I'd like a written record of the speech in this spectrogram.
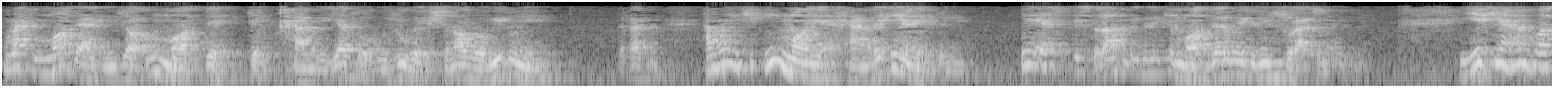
اون وقت ما در اینجا اون ماده که خمریت و وجوب اجتناب رو می‌دونیم دقت اما اینکه این مایه خمره اینو نمی‌دونیم. این اصطلاح بگیریم که ماده رو می‌دونیم صورت رو نمی‌دونیم. یکی هم باید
